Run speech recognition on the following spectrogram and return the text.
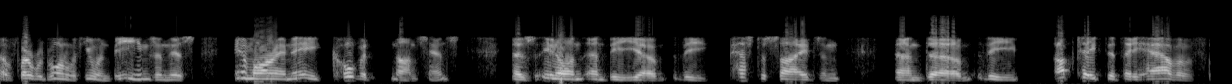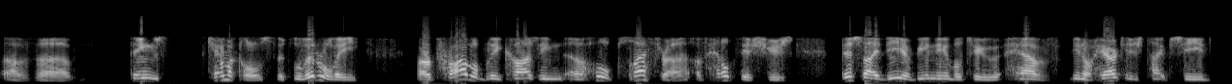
of where we're going with human beings and this mRNA COVID nonsense, as you know, and, and the uh, the pesticides and and uh, the uptake that they have of of uh, things, chemicals that literally are probably causing a whole plethora of health issues. This idea of being able to have, you know, heritage type seeds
